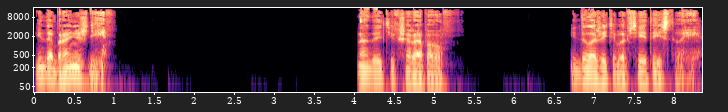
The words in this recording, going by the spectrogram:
и добра не жди. Надо идти к Шарапову и доложить обо всей этой истории.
